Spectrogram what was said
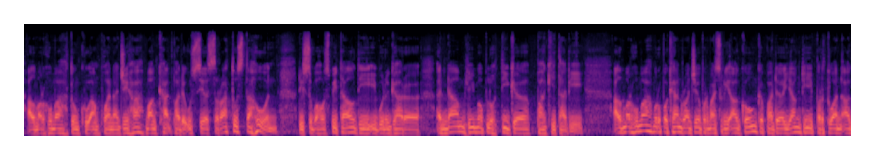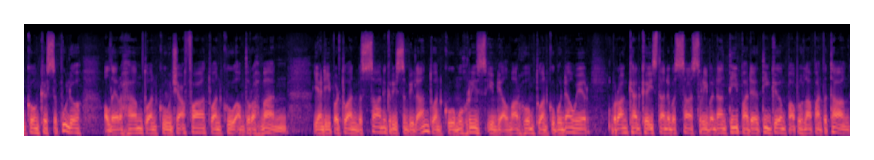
Almarhumah Tunku Ampuan Najihah mangkat pada usia 100 tahun di sebuah hospital di Ibu Negara 6.53 pagi tadi. Almarhumah merupakan Raja Permaisuri Agong kepada Yang di-Pertuan Agong ke-10 Allahyarham Tuanku Jaafar Tuanku Abdul Rahman yang di-Pertuan Besar Negeri Sembilan Tuanku Muhriz Ibni Almarhum Tuanku Munawir berangkat ke Istana Besar Seri Menanti pada 3.48 petang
